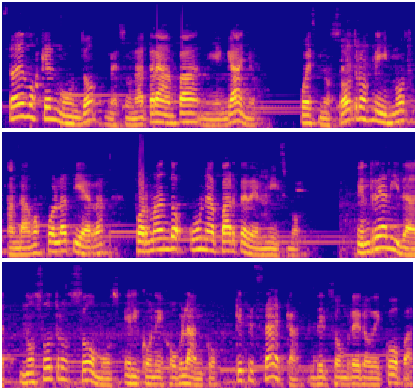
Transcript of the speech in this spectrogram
Sabemos que el mundo no es una trampa ni engaño, pues nosotros mismos andamos por la tierra formando una parte del mismo. En realidad, nosotros somos el conejo blanco que se saca del sombrero de copa.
